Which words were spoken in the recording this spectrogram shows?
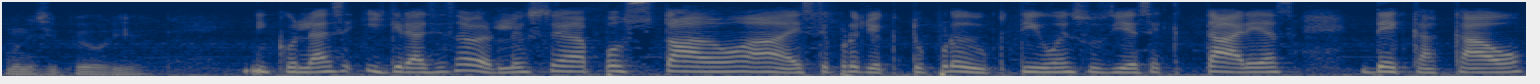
municipio de Uribe. Nicolás, y gracias a haberle usted apostado a este proyecto productivo en sus 10 hectáreas de cacao,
